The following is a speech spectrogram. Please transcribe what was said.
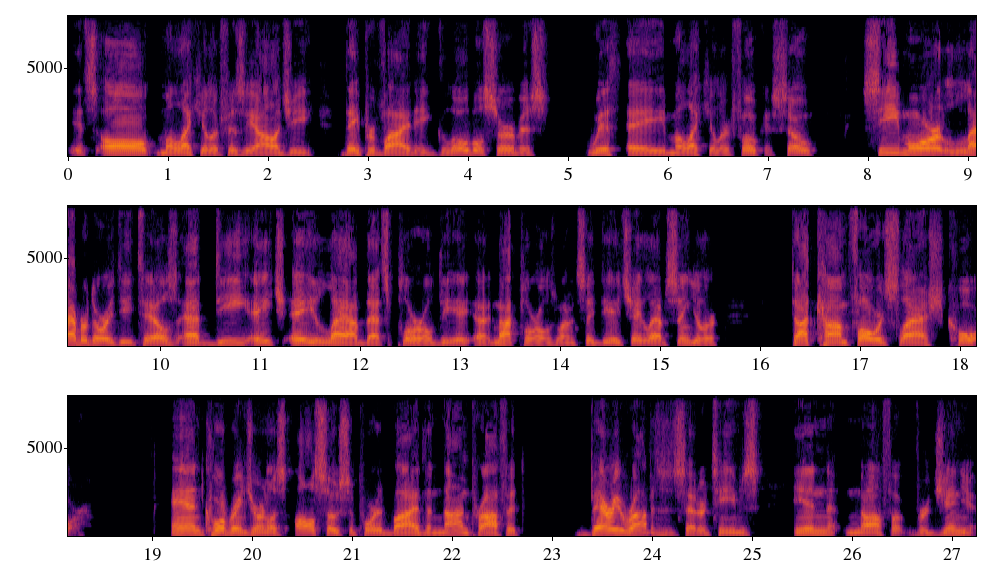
it's all molecular physiology. They provide a global service with a molecular focus. So, see more laboratory details at DHA Lab, that's plural, D, uh, not plural is what I would say, DHA Lab singular, dot com forward slash core. And Core Brain Journal is also supported by the nonprofit Barry Robinson Center teams in Norfolk, Virginia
